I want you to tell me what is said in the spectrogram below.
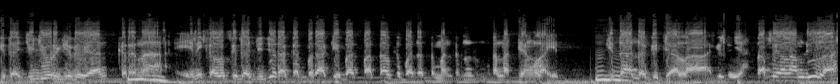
tidak jujur gitu kan, karena ini kalau tidak jujur akan berakibat fatal kepada teman-teman anak yang lain. Kita ada gejala gitu ya, tapi alhamdulillah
